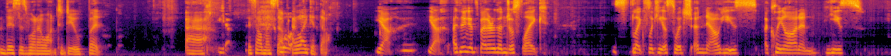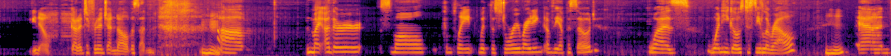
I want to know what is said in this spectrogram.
this is what I want to do, but uh Yeah. it's all messed up. Well- I like it though. Yeah. Yeah. I think it's better than just like like flicking a switch and now he's a Klingon and he's you know, got a different agenda all of a sudden. Um my other small complaint with the story writing of the episode was when he goes to see L'Rell Mhm. and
